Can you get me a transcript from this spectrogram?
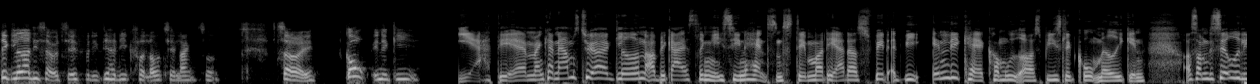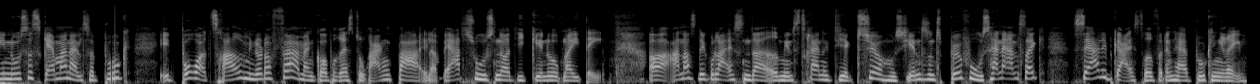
det glæder de sig jo til, fordi det har de ikke fået lov til i lang tid. Så øh, god energi Ja, det er, man kan nærmest høre glæden og begejstringen i sine Hansens stemmer. Det er da også fedt, at vi endelig kan komme ud og spise lidt god mad igen. Og som det ser ud lige nu, så skal man altså booke et bord 30 minutter før man går på restaurant, bar eller værtshus, når de genåbner i dag. Og Anders Nikolajsen, der er administrerende direktør hos Jensens Bøfhus, han er altså ikke særlig begejstret for den her bookingregel.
